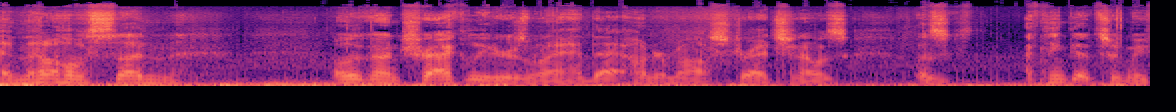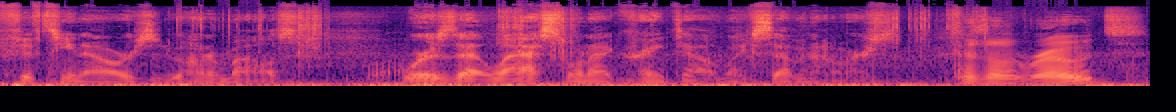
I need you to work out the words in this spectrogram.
And then all of a sudden, I look on track leaders when I had that 100 mile stretch, and I was, I was, I think that took me 15 hours to do 100 miles, whereas that last one I cranked out in like seven hours. Because of the roads,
